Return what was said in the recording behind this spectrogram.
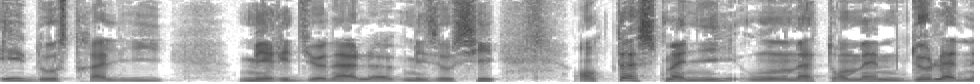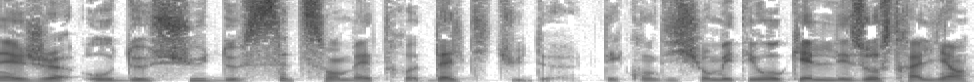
et d'Australie méridionale, mais aussi en Tasmanie où on attend même de la neige au-dessus de 700 mètres d'altitude. Des conditions météo auxquelles les Australiens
